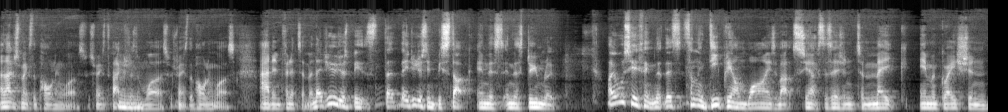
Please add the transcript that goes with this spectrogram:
and that just makes the polling worse, which makes the factionalism mm. worse, which makes the polling worse ad infinitum. And they do just be they do just seem to be stuck in this in this doom loop. I also think that there's something deeply unwise about Sunak's decision to make immigration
